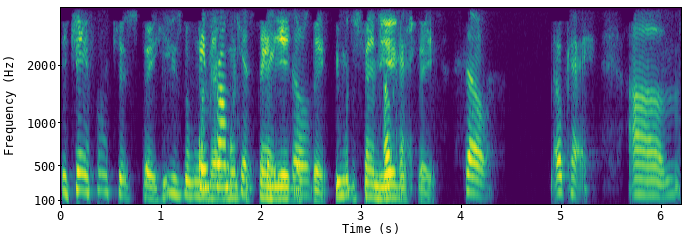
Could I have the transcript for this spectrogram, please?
he came from Kent State. He's the one that went Kent to San Diego State, so, State. He went to San Diego okay. State. So, okay, um,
